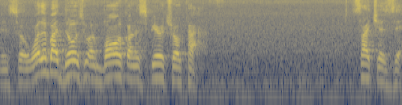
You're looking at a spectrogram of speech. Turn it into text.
And so, what about those who embark on a spiritual path, such as Zen?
